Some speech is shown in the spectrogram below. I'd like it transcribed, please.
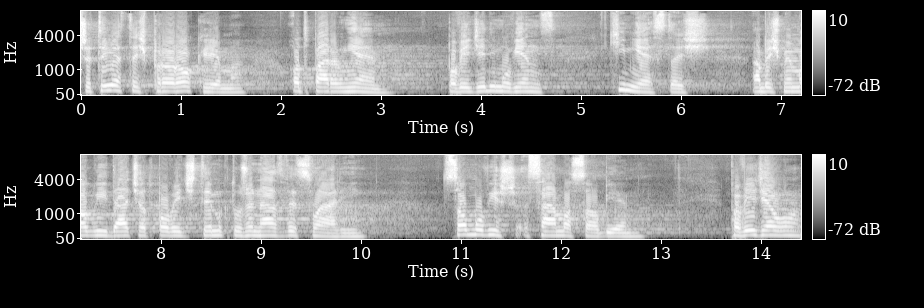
Czy ty jesteś prorokiem? Odparł nie. Powiedzieli mu więc, kim jesteś, abyśmy mogli dać odpowiedź tym, którzy nas wysłali. Co mówisz sam o sobie? Powiedział,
